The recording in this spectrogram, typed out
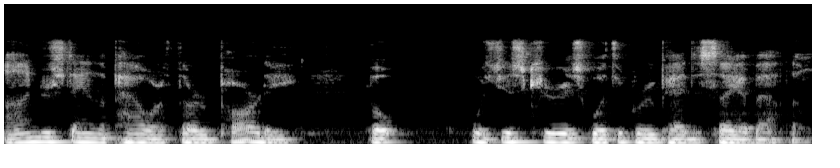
I understand the power of third party, but was just curious what the group had to say about them.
